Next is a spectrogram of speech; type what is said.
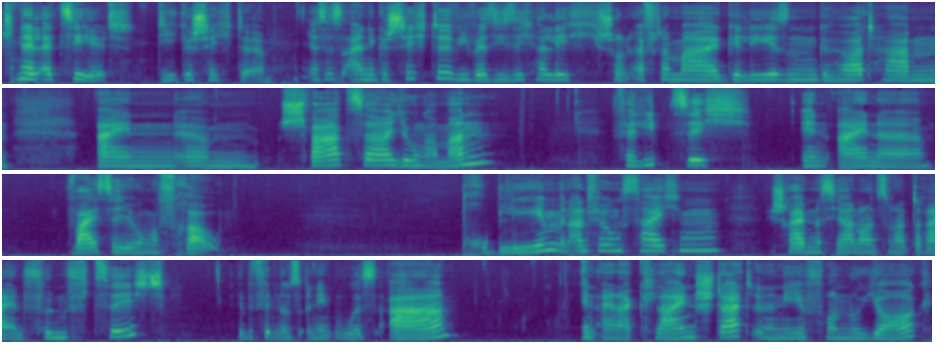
schnell erzählt, die Geschichte. Es ist eine Geschichte, wie wir sie sicherlich schon öfter mal gelesen, gehört haben. Ein ähm, schwarzer junger Mann verliebt sich in eine weiße junge Frau. Problem in Anführungszeichen, wir schreiben das Jahr 1953. Wir befinden uns in den USA, in einer Kleinstadt in der Nähe von New York.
